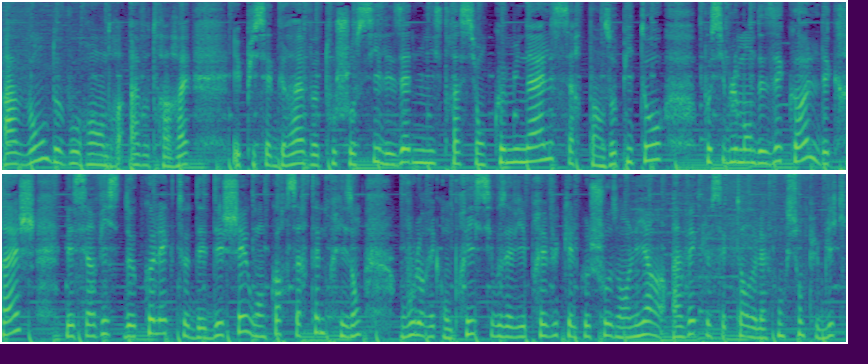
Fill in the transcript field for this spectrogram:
avant de vous rendre à votre arrêt. Et puis cette grève touche aussi les administrations communales, certains hôpitaux, possiblement des écoles, des crèches, les services de collecte des déchets ou encore certaines prisons. Vous l'aurez compris, si vous aviez prévu quelque chose en lien avec le secteur de la fonction publique,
